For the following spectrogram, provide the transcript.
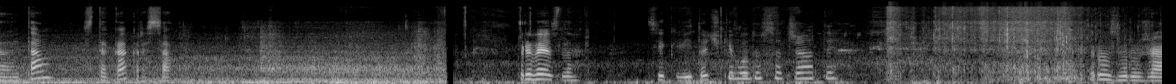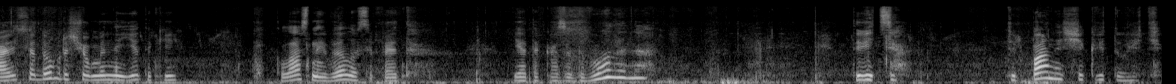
вон там ось така краса. Привезла ці квіточки, буду саджати. Розгружаюся. Добре, що в мене є такий класний велосипед. Я така задоволена. Дивіться, тюльпани ще квітують.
